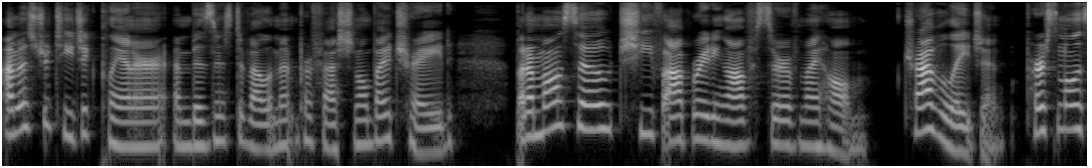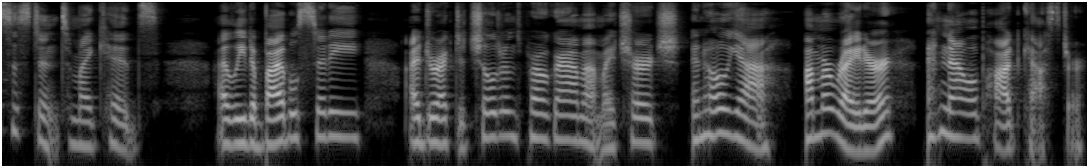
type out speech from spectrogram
I'm a strategic planner and business development professional by trade, but I'm also chief operating officer of my home, travel agent, personal assistant to my kids. I lead a Bible study, I direct a children's program at my church, and oh, yeah, I'm a writer and now a podcaster.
